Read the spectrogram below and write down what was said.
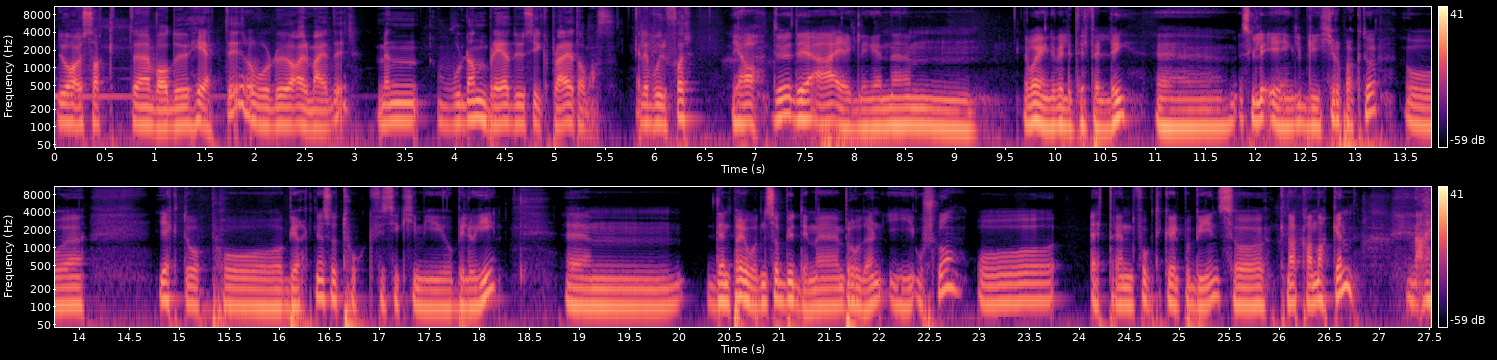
Du har jo sagt eh, hva du heter, og hvor du arbeider. Men hvordan ble du sykepleier, Thomas? Eller hvorfor? Ja, du, det er egentlig en ehm, Det var egentlig veldig tilfeldig. Eh, jeg skulle egentlig bli kiropraktor, og eh, gikk da på Bjørknes og tok fysikk, kjemi og biologi. Ehm, den perioden så bodde jeg med broderen i Oslo, og etter en fuktig kveld på byen så knakk han nakken. Nei!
